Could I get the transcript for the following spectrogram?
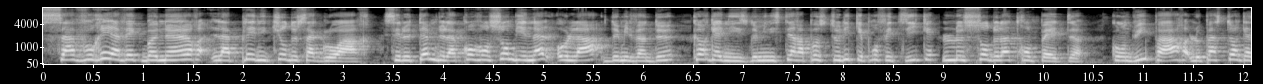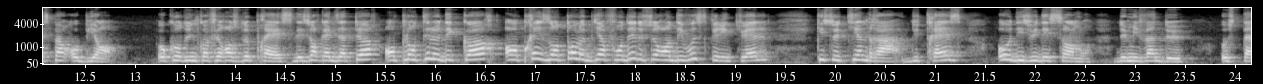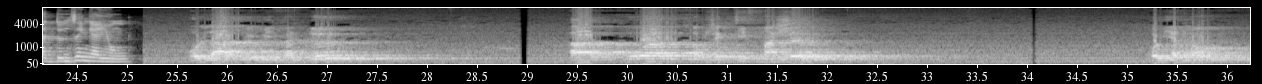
Savourer avec bonheur la plénitude de sa gloire. C'est le thème de la convention biennale OLA 2022 qu'organise le ministère apostolique et prophétique Le son de la trompette, conduit par le pasteur Gaspard Aubian. Au cours d'une conférence de presse, les organisateurs ont planté le décor en présentant le bien fondé de ce rendez-vous spirituel qui se tiendra du 13 au 18 décembre 2022 au stade de Nzengayong. OLA 2022 à trois objectifs majeurs. Premièrement,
